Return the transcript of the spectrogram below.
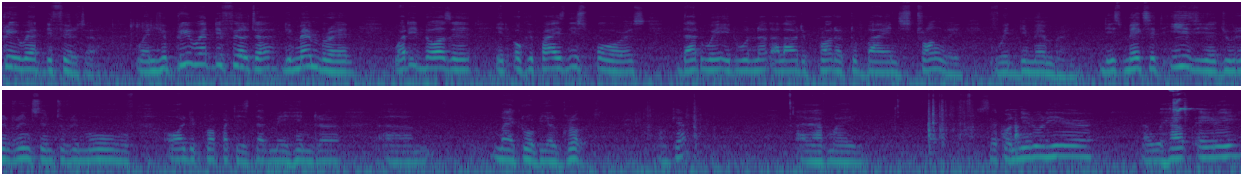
pre-wet the filter. When you pre-wet the filter, the membrane, what it does is it occupies these pores. That way it will not allow the product to bind strongly with the membrane. This makes it easier during rinsing to remove all the properties that may hinder um, microbial growth. Okay? I have my second needle here that will help aerate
